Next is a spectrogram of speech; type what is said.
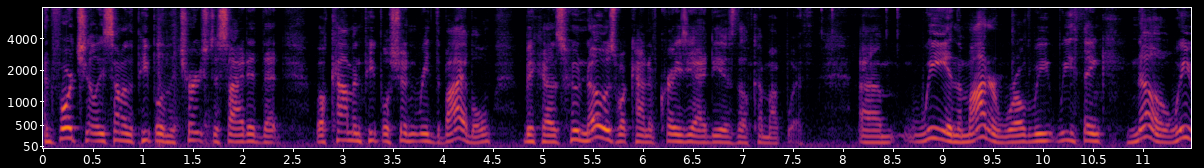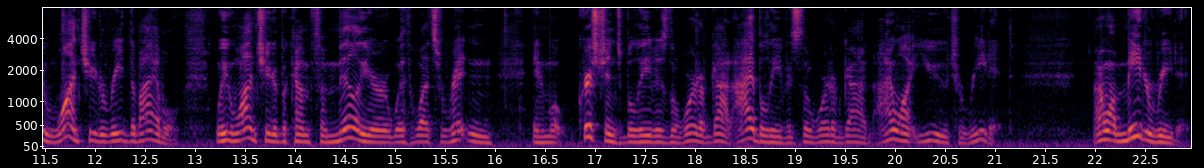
unfortunately some of the people in the church decided that well common people shouldn't read the bible because who knows what kind of crazy ideas they'll come up with um, we in the modern world, we, we think, no, we want you to read the Bible. We want you to become familiar with what's written in what Christians believe is the Word of God. I believe it's the Word of God. I want you to read it. I want me to read it,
